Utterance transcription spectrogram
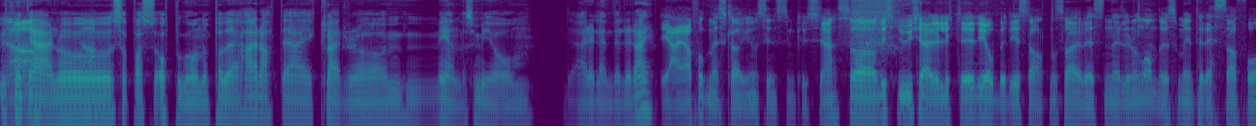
Uten ja. at jeg er noe såpass oppegående på det her at jeg klarer å mene så mye om det er elendig eller ei. Jeg har fått mest klaging om Sinsenkuss, jeg. Så hvis du, kjære lytter, jobber i Statens vegvesen eller noen andre som har interesse av å få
